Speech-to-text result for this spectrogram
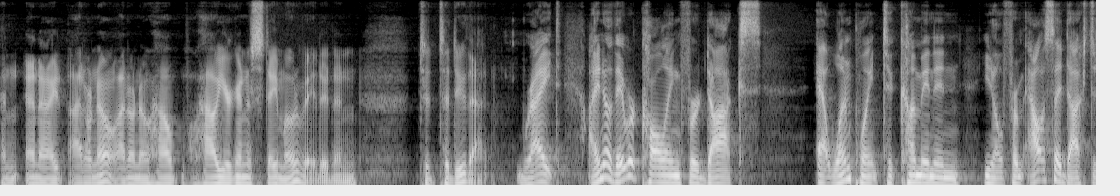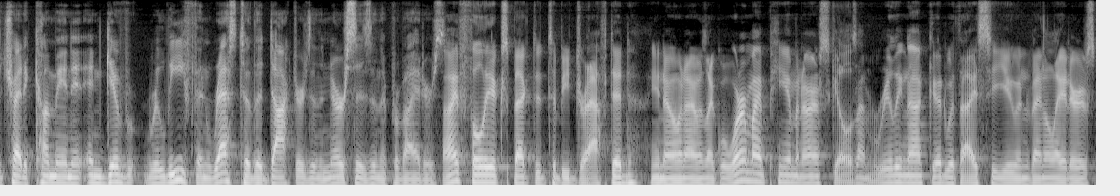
And, and I, I don't know. I don't know how, how you're going to stay motivated and to, to do that. Right. I know they were calling for docs at one point to come in and, you know, from outside docs to try to come in and, and give relief and rest to the doctors and the nurses and the providers. I fully expected to be drafted, you know, and I was like, well, what are my PM&R skills? I'm really not good with ICU and ventilators.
